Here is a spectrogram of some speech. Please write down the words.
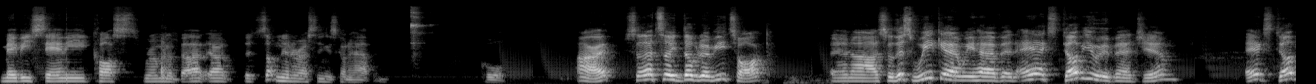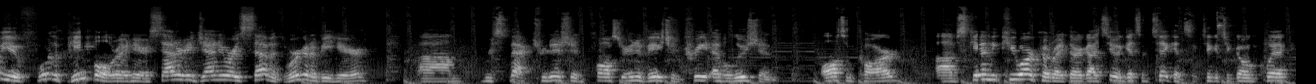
Maybe Sami costs Roman a belt. Uh, something interesting is gonna happen. Cool. All right, so that's a WWE talk, and uh, so this weekend we have an AXW event, Jim. AXW for the people right here. Saturday, January 7th. We're going to be here. Um, respect, tradition, foster innovation, create evolution. Awesome card. Um, scan the QR code right there, guys, too, and get some tickets. The tickets are going quick.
